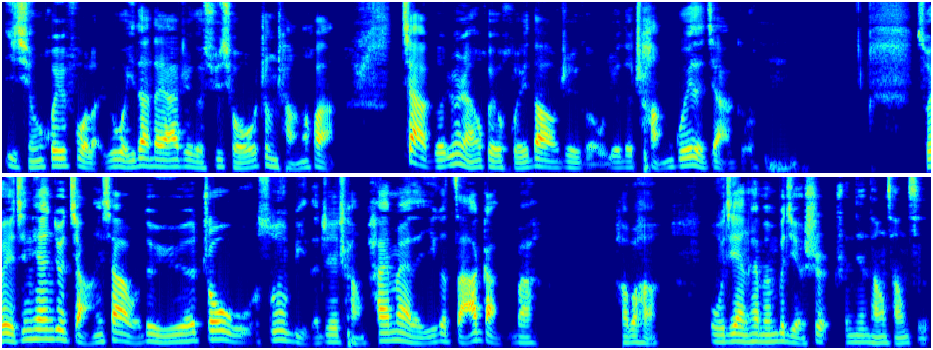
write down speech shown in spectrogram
疫情恢复了，如果一旦大家这个需求正常的话，价格仍然会回到这个我觉得常规的价格。所以今天就讲一下我对于周五苏富比的这场拍卖的一个杂感吧。好不好？勿见开门不解释，春天堂藏词。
